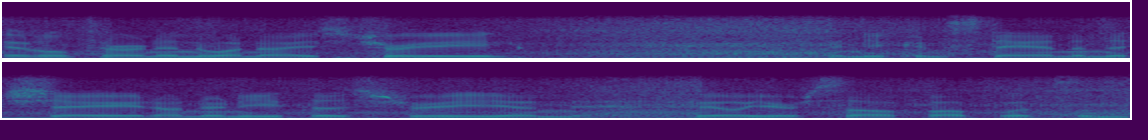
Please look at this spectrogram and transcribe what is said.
it'll turn into a nice tree and you can stand in the shade underneath this tree and fill yourself up with some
